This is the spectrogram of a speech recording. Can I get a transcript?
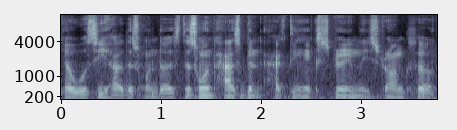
yeah we'll see how this one does. This one has been acting extremely strong so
